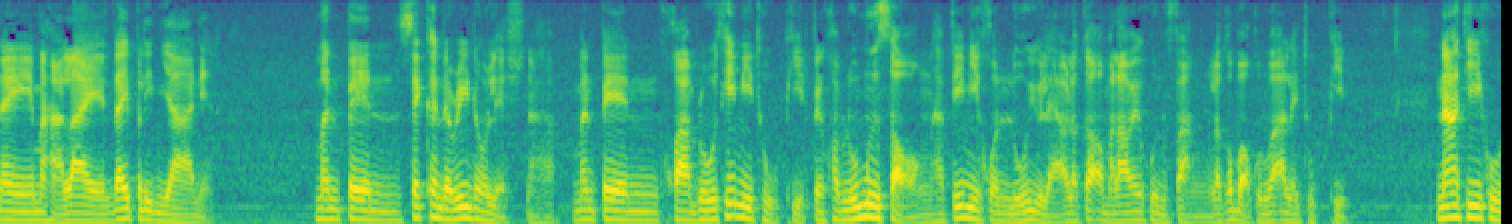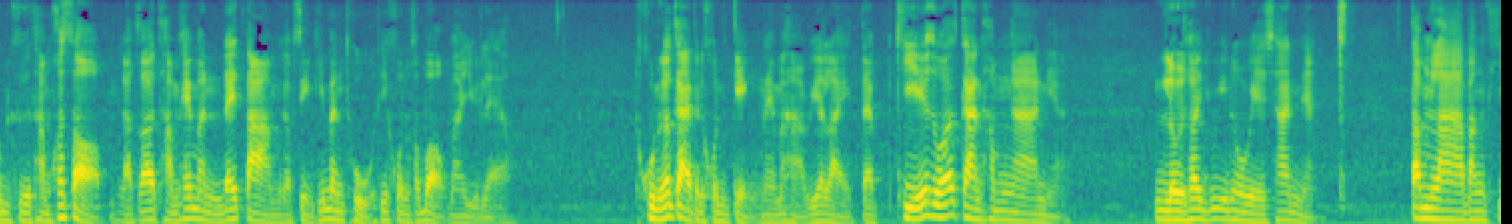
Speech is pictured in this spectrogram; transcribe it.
ในมหาลัยได้ปริญญาเนี่ยมันเป็น secondary knowledge นะครับ มันเป็นความรู้ที่มีถูกผิด เป็นความรู้มือสองนะครับที่มีคนรู้อยู่แล้ว แล้วก็เอามาเล่าให้คุณฟัง แล้วก็บอกคุณว่าอะไรถูกผิด หน้าที่คุณคือทำข้อสอบ แล้วก็ทำให้มันได้ตามกับสิ่งที่มันถูกที่คนเขาบอกมาอยู่แล้ว คุณก็กลายเป็นคนเก่งในมหาวิทยาลัย แต่ key ก็คือว่าการทำงานเนี่ยโดยเฉพาะยุคอินโนเวชันเนี่ยตำราบางที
